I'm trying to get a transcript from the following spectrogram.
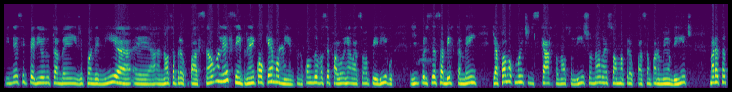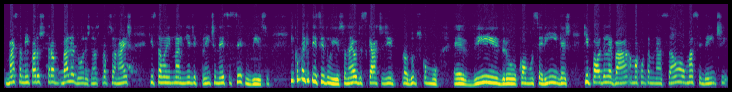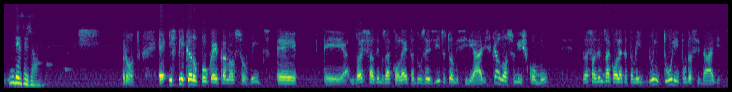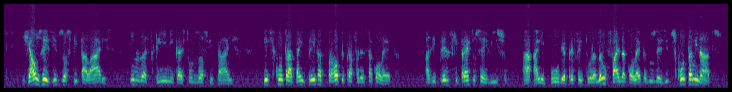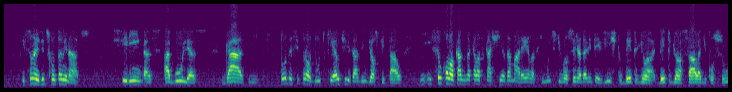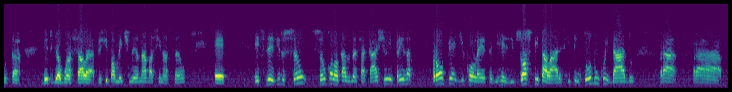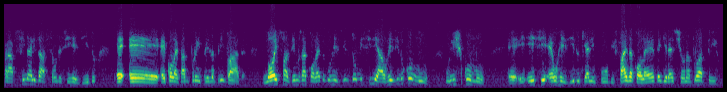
E nesse período também de pandemia, é, a nossa preocupação é sempre, né, em qualquer momento. Quando você falou em relação ao perigo, a gente precisa saber também que a forma como a gente descarta o nosso lixo não é só uma preocupação para o meio ambiente, mas também para os trabalhadores, né, os profissionais que estão aí na linha de frente nesse serviço. E como é que tem sido isso, né? O descarte de produtos como é, vidro, como seringas, que podem levar a uma contaminação ou um acidente indesejado. Pronto. É, explicando um pouco aí para nossos ouvintes, é, é, nós fazemos a coleta dos resíduos domiciliares, que é o nosso lixo comum. Nós fazemos a coleta também do entulho em toda a cidade. Já os resíduos hospitalares, todas as clínicas, todos os hospitais, tem que contratar empresa própria para fazer essa coleta. As empresas que prestam serviço à, à Limpurbe, à Prefeitura, não faz a coleta dos resíduos contaminados. que são resíduos contaminados? Seringas, agulhas, gás, todo esse produto que é utilizado dentro de hospital e, e, são colocados naquelas caixinhas amarelas que muitos de vocês já devem ter visto dentro de uma, dentro de uma sala de consulta, dentro de alguma sala, principalmente na vacinação. É, esses resíduos são, são colocados nessa caixa e uma empresa própria de coleta de resíduos hospitalares, que tem todo um cuidado para a finalização desse resíduo, é, é, é coletado por uma empresa privada. Nós fazemos a coleta do resíduo domiciliar, o resíduo comum, o lixo comum. É, esse é o resíduo que a Limpub faz a coleta e direciona para o aterro.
